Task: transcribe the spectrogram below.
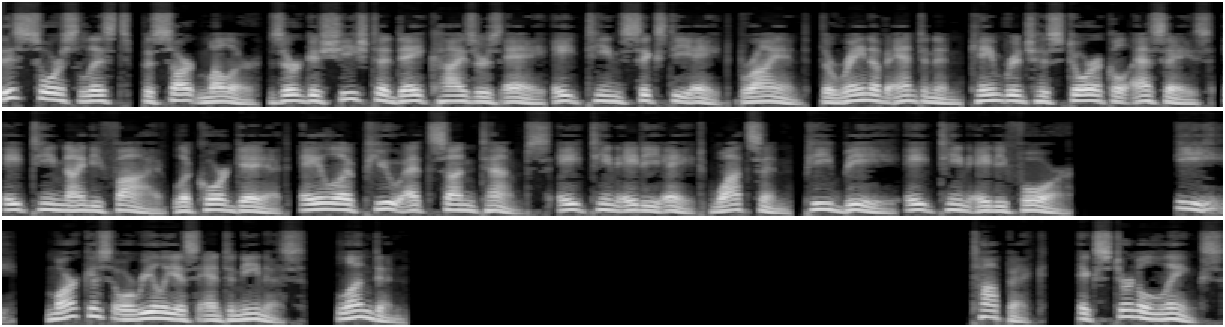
This source lists, Bossart Muller, Zur Geschichte des Kaisers A 1868 Bryant, The Reign of Antonine Cambridge Historical Essays, 1895 Lacour Gayet, A le Pieux et son temps 1888 Watson, P. B. 1884. E. Marcus Aurelius Antoninus. London. External links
